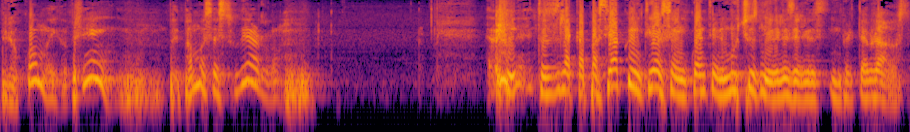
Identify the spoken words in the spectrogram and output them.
¿Pero cómo? Digo, sí, pues vamos a estudiarlo. Entonces, la capacidad cognitiva se encuentra en muchos niveles de los invertebrados,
